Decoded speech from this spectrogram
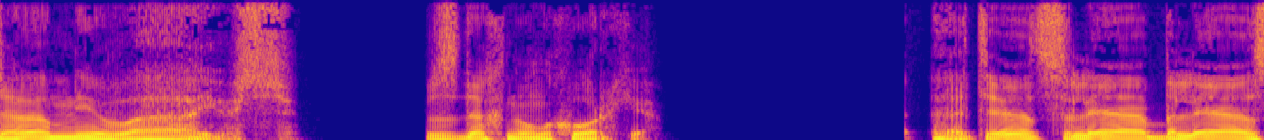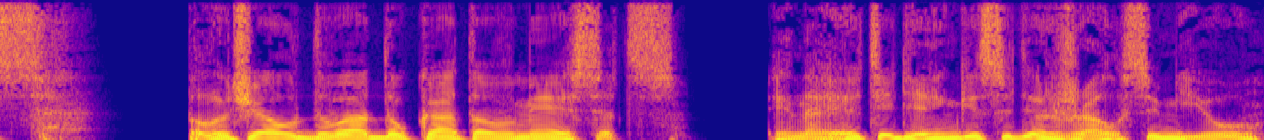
«Сомневаюсь», — вздохнул Хорхе. «Отец Леа Блес получал два дуката в месяц, и на эти деньги содержал семью.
